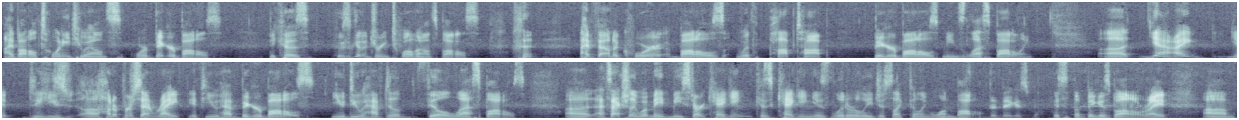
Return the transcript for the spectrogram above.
I bottle 22 ounce or bigger bottles because who's going to drink 12 ounce bottles? I found a quart bottles with pop top. Bigger bottles means less bottling. Uh, yeah, I. y- He's hundred percent right. If you have bigger bottles, you do have to fill less bottles. Uh, that's actually what made me start kegging because kegging is literally just like filling one bottle The biggest bo- it's the biggest bottle, right? Um,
